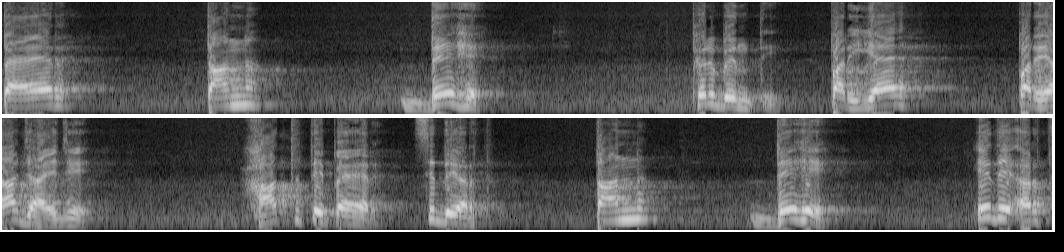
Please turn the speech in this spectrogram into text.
ਪੈਰ, ਤਨ, ਦੇਹ। ਫਿਰ ਬੇਨਤੀ, ਭਰੀਐ, ਭਰਿਆ ਜਾਏ ਜੇ। ਹੱਥ ਤੇ ਪੈਰ, ਸਿੱਧੇ ਅਰਥ। ਤਨ, ਦੇਹ। ਇਹਦੇ ਅਰਥ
